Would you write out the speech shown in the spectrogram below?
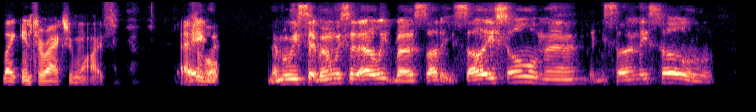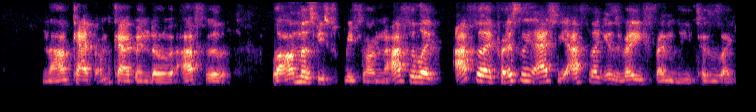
like interaction wise. Hey, remember we said when we said that week, bro, sell their soul, man. They be selling their soul. No, I'm cap I'm capping though. I feel Well, I'm gonna speak, speak on that. I feel like I feel like personally, actually, I feel like it's very friendly because like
